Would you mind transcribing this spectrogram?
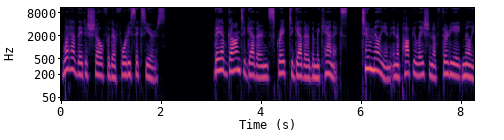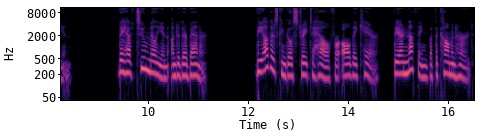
What have they to show for their 46 years? They have gone together and scraped together the mechanics, 2 million in a population of 38 million. They have 2 million under their banner. The others can go straight to hell for all they care, they are nothing but the common herd.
